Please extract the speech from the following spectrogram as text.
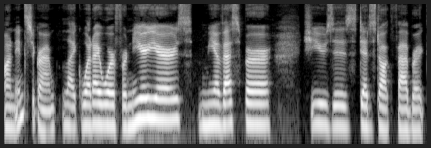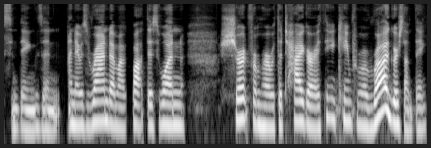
on Instagram, like what I wore for New Year's, Mia Vesper. She uses dead stock fabrics and things, and and it was random. I bought this one shirt from her with a tiger. I think it came from a rug or something,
